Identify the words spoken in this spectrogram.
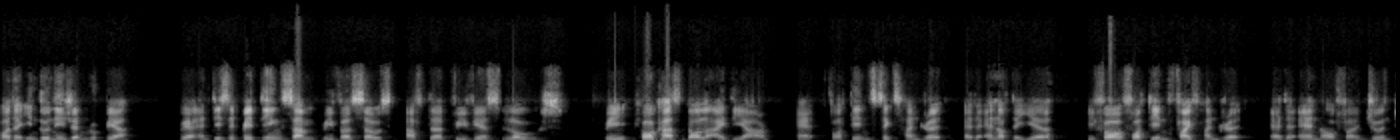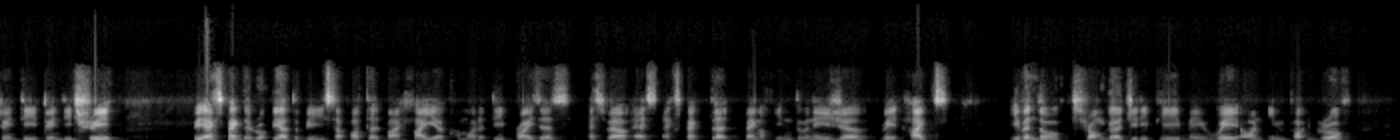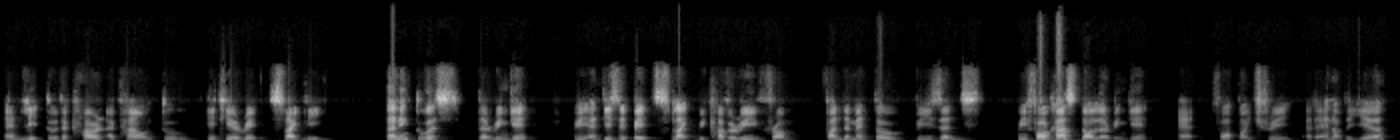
For the Indonesian rupiah, we are anticipating some reversals after previous lows. We forecast dollar IDR at 14,600 at the end of the year before 14,500 at the end of uh, June 2023 we expect the rupiah to be supported by higher commodity prices as well as expected Bank of Indonesia rate hikes, even though stronger GDP may weigh on import growth and lead to the current account to deteriorate slightly. Turning towards the ringgit, we anticipate slight recovery from fundamental reasons. We forecast dollar ringgit at 4.3 at the end of the year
